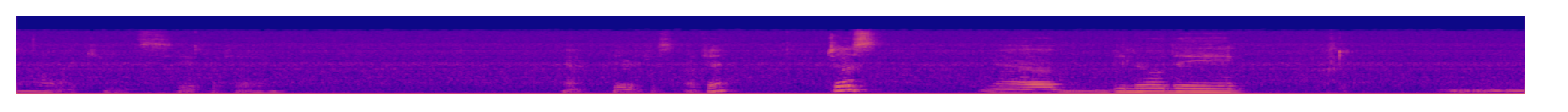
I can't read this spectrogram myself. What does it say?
oh I can't see it okay. Yeah here it is okay. Just uh, below the mm,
